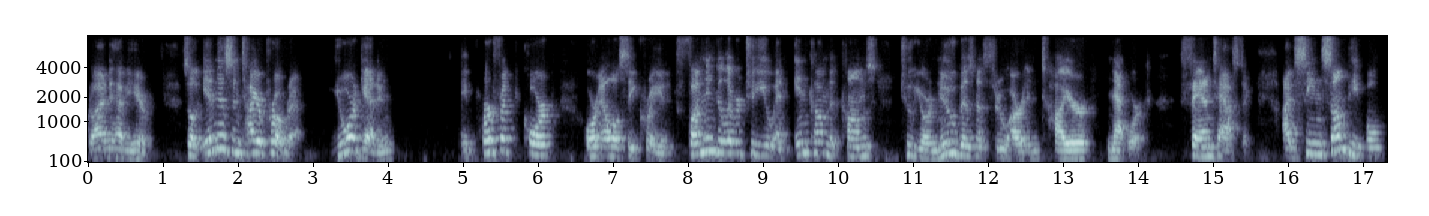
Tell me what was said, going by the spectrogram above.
Glad to have you here. So in this entire program, you're getting a perfect corp or LLC created, funding delivered to you, and income that comes to your new business through our entire network. Fantastic. I've seen some people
